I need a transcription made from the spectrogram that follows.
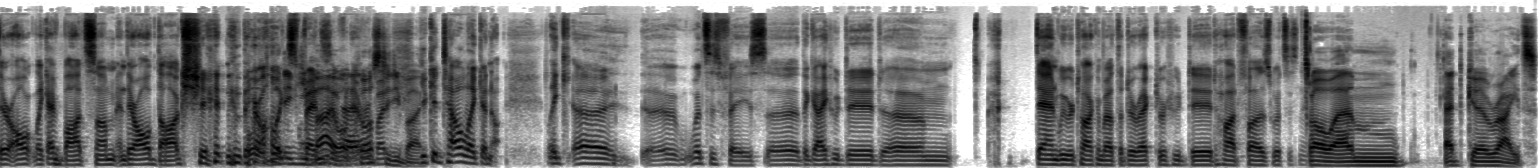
they're all like I've bought some and they're all dog shit and they're What- all what did you buy? expensive. What everybody. did you buy? You can tell like an like uh, uh what's his face uh the guy who did um Dan we were talking about the director who did Hot Fuzz what's his name Oh, um, Edgar Wright.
